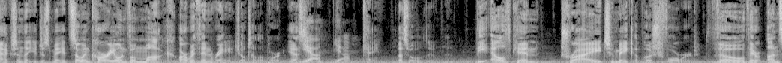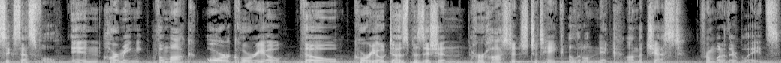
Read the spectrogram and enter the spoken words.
action that you just made. So when Corio and Vamok are within range, you'll teleport, yes? yeah yeah Okay, that's what we'll do then. The Elvkin try to make a push forward, though they're unsuccessful in harming Vamok or Corio, though Corio does position her hostage to take a little nick on the chest from one of their blades.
